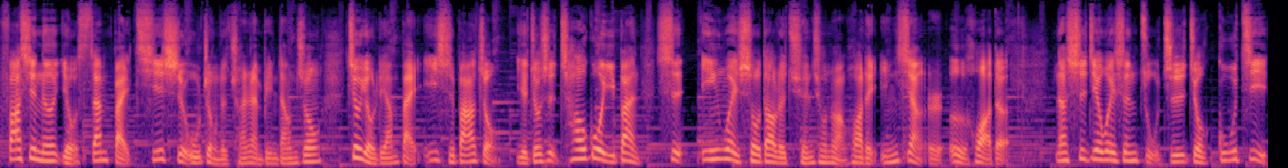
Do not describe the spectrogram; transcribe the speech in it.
发现呢，有三百七十五种的传染病当中，就有两百一十八种，也就是超过一半，是因为受到了全球暖化的影响而恶化的。那世界卫生组织就估计。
